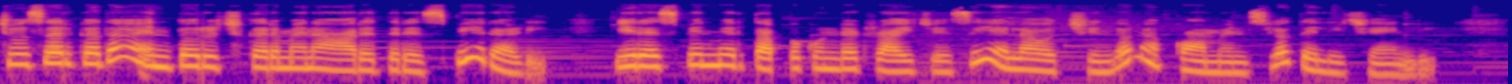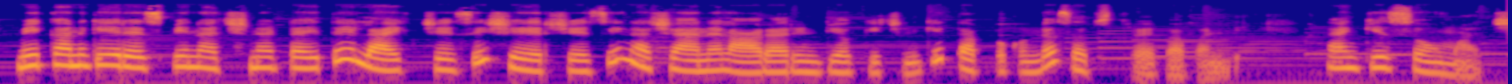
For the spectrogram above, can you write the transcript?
చూసారు కదా ఎంతో రుచికరమైన ఆరతి రెసిపీ రెడీ. ఈ రెసిపీని మీరు తప్పకుండా ట్రై చేసి ఎలా వచ్చిందో నాకు కామెంట్స్లో తెలియచేయండి. మీకు కనుక ఈ రెసిపీ నచ్చినట్టయితే లైక్ చేసి షేర్ చేసి నా ఛానల్ ఆర్ఆర్ ఇంటియో కిచెన్కి తప్పకుండా సబ్స్క్రైబ్ అవ్వండి. Thank you so much.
